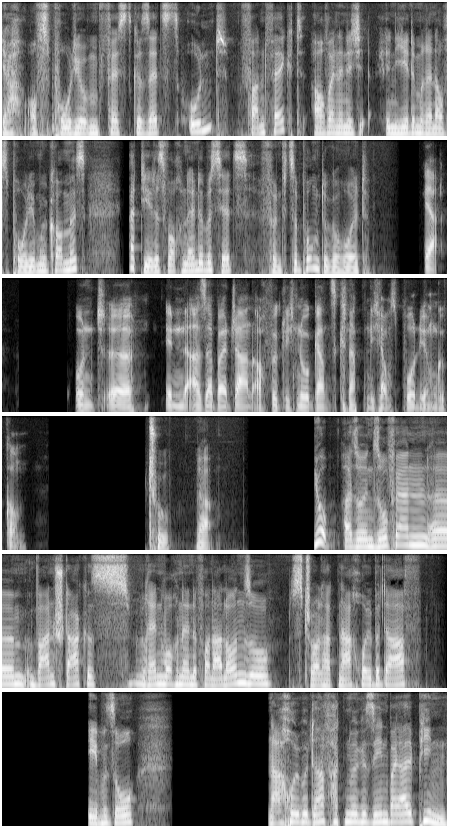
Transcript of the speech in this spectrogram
ja, aufs Podium festgesetzt. Und, Fun Fact, auch wenn er nicht in jedem Rennen aufs Podium gekommen ist, hat jedes Wochenende bis jetzt 15 Punkte geholt. Ja. Und äh, in Aserbaidschan auch wirklich nur ganz knapp nicht aufs Podium gekommen. True, ja. Jo, also insofern ähm, war ein starkes Rennwochenende von Alonso. Stroll hat Nachholbedarf. Ebenso. Nachholbedarf hatten wir gesehen bei Alpine.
